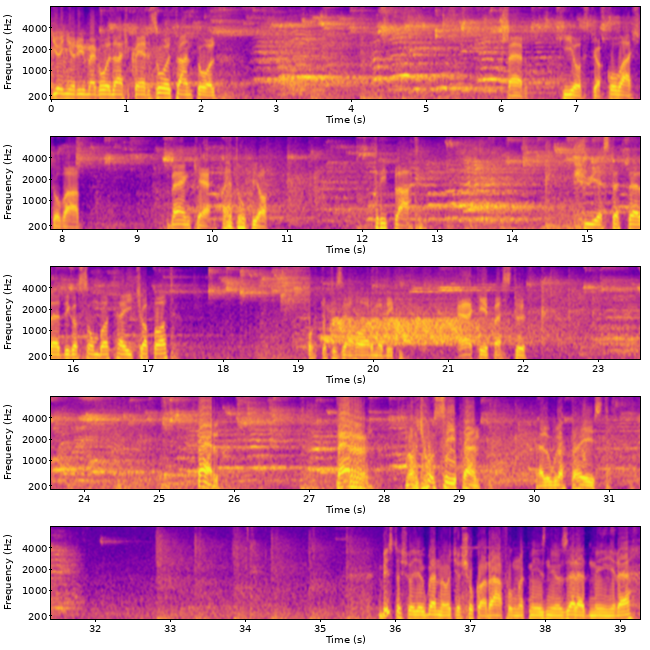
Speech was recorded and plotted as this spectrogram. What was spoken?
gyönyörű megoldás Per Zoltántól. Per kiosztja, Kovács tovább. Benke bedobja. Triplát. Sűjesztette el eddig a szombathelyi csapat. Ott a 13. Elképesztő. Per! Per! Nagyon szépen elugratta Hayes-t. Biztos vagyok benne, hogyha sokan rá fognak nézni az eredményre.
